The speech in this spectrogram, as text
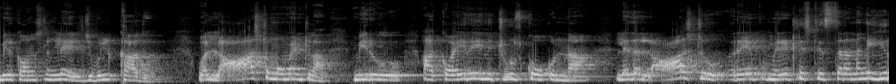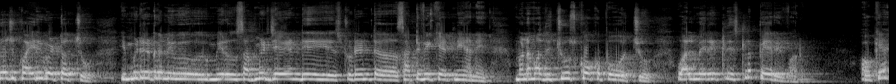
మీరు కౌన్సిలింగ్లో ఎలిజిబుల్ కాదు. వాళ్ళు లాస్ట్ మూమెంట్లో మీరు ఆ క్వైరీని చూసుకోకుండా లేదా లాస్ట్ రేపు మెరిట్ లిస్ట్ ఇస్తారనగా ఈరోజు క్వైరీ పెట్టొచ్చు. ఇమ్మీడియట్గా నీవు మీరు సబ్మిట్ చేయండి స్టూడెంట్ సర్టిఫికేట్ని uh, అని. మనం అది చూసుకోకపోవచ్చు. వాళ్ళు మెరిట్ లిస్ట్లో పేరు ఇవ్వరు ఓకే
